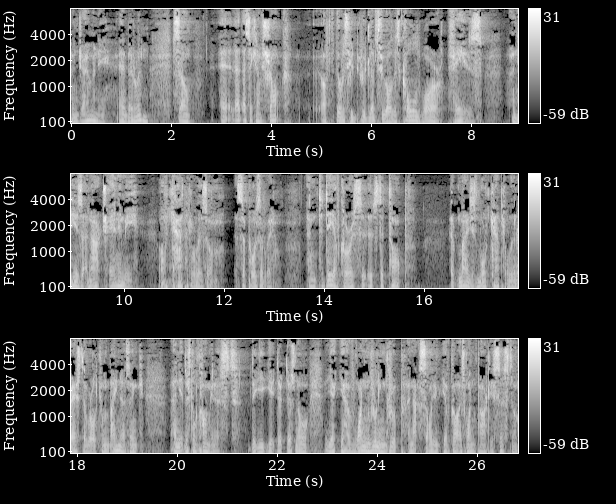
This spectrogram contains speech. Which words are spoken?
in Germany, in Berlin. So, uh, that's a kind of shock of those who'd, who'd lived through all this Cold War phase. And he is an arch enemy of capitalism, supposedly. And today, of course, it's the top. It manages more capital than the rest of the world combined, I think. And yet they're still communist. You, you, there, there's no, you, you, have one ruling group and that's all you, you've got is one party system.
